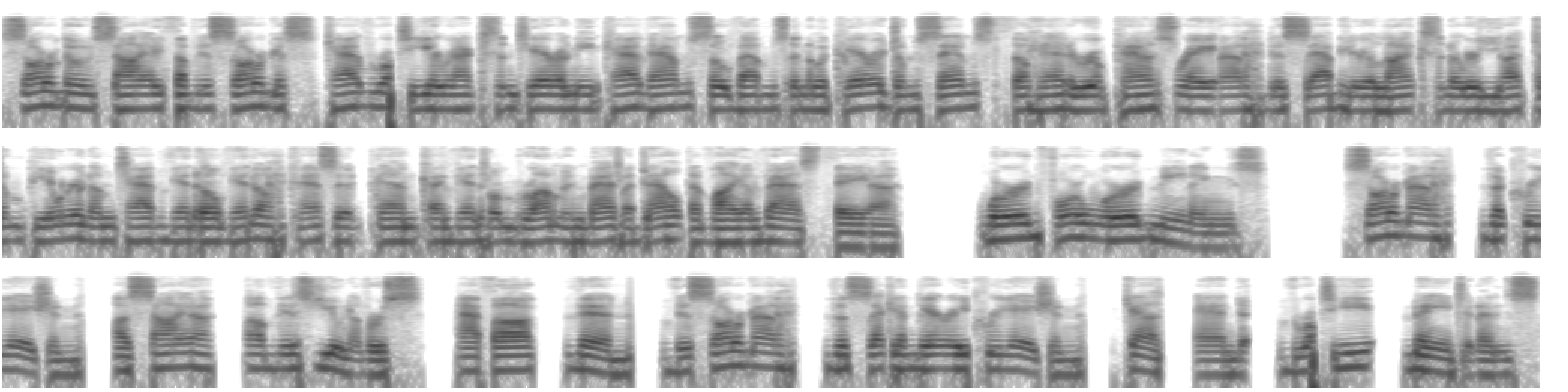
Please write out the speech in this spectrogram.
Sargo Sargos Kavratiaraxantarani Kavam Sovamsanvakaradam Samsthahatara Pasre Ahdasabhir Laxanar Yuktam Puranam Tadvino Vida Kasat Pankavinam Brahman Matadalpavaya Vasthaya. Word for word meanings. Sarga, the creation, Asaya, of this universe, Atha, then, Visarga, the secondary creation, Ka, and Vrati, maintenance,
